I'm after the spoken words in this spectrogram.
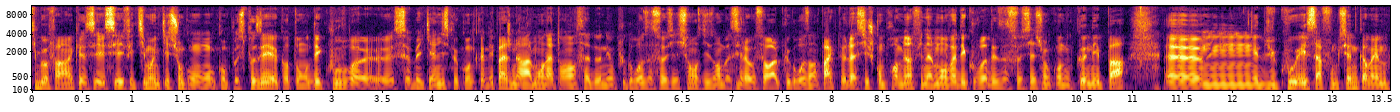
Thibaut c'est effectivement une question qu'on peut se poser quand on découvre euh, ce mécanisme qu'on ne connaît pas. Généralement, on a tendance à donner aux plus grosses associations en se disant bah, c'est là où sera le plus gros impact. Là, si je comprends bien, finalement, on va découvrir des associations qu'on ne connaît pas. Euh, du coup, et ça fonctionne quand même.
